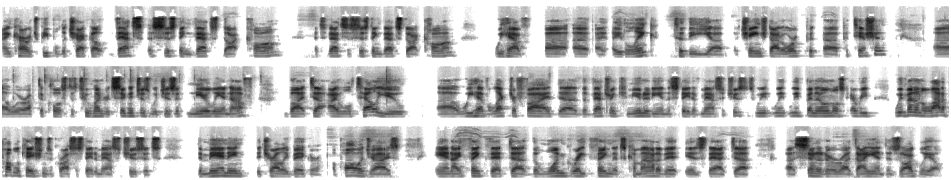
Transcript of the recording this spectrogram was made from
I encourage people to check out vetsassistingvets.com. That's vetsassistingvets.com. We have uh, a, a, link to the uh, change.org pe- uh, petition. Uh, we're up to close to 200 signatures, which isn't nearly enough. But uh, I will tell you, uh, we have electrified the veteran community in the state of Massachusetts. We, we, we've been in almost every, we've been in a lot of publications across the state of Massachusetts demanding that Charlie Baker apologize. And I think that uh, the one great thing that's come out of it is that uh, uh, Senator Diane DiZoglio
